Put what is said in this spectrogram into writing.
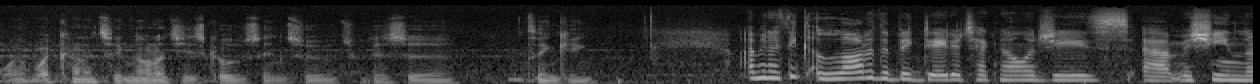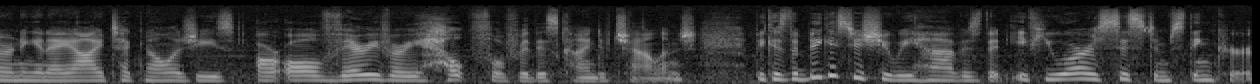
What, what kind of technologies goes into to this uh, thinking? I mean, I think a lot of the big data technologies, uh, machine learning, and AI technologies are all very, very helpful for this kind of challenge. Because the biggest issue we have is that if you are a systems thinker,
